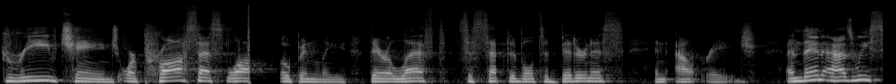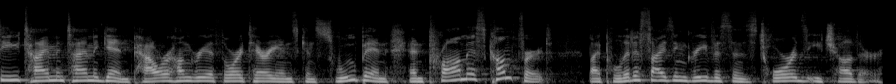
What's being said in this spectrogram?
grieve change or process loss openly, they are left susceptible to bitterness and outrage. And then, as we see time and time again, power hungry authoritarians can swoop in and promise comfort by politicizing grievances towards each other,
